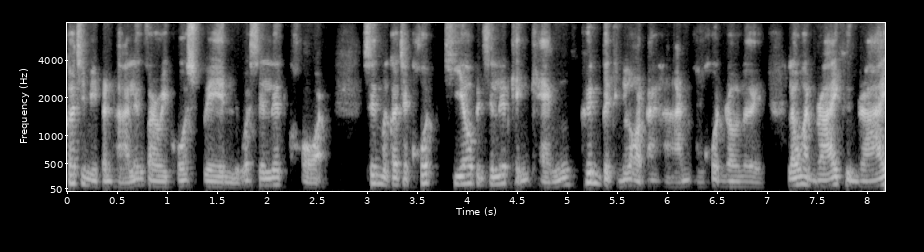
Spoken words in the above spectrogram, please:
ก็จะมีปัญหาเรื่อง varicose vein หรือว่าเส้นเลือดขอด ซึ่งมันก็จะคดเคี้ยวเป็นเส้นเลือดแข็งๆ ขึ้นไปถึงหลอดอาหารของคนเราเลย แล้ววันร้ายคืนร้าย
